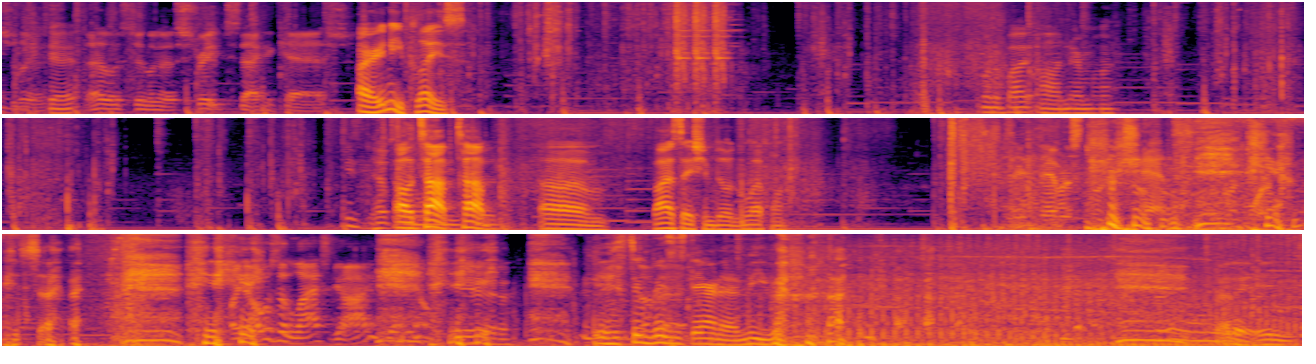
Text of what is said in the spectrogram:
Shit like shit. a, that looks just like a straight stack of cash. All right, you need plays. Wanna buy? Oh, never mind. He's definitely Oh, one of top, top. good. Um, fire station building, left one. They never stood a chance. Like that was the last guy. Damn. Yeah. He's too busy staring at me, bro. what an idiot.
